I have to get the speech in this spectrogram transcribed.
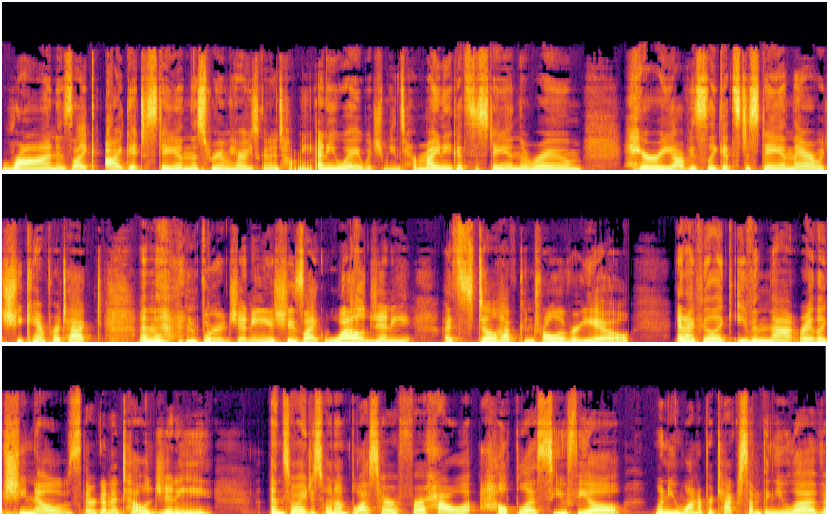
Ron is like, I get to stay in this room. Harry's going to tell me anyway, which means Hermione gets to stay in the room. Harry obviously gets to stay in there, which she can't protect. And then poor Ginny, she's like, well, Ginny, I still have control over you. And I feel like even that, right? Like she knows they're going to tell Ginny and so I just want to bless her for how helpless you feel when you want to protect something you love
